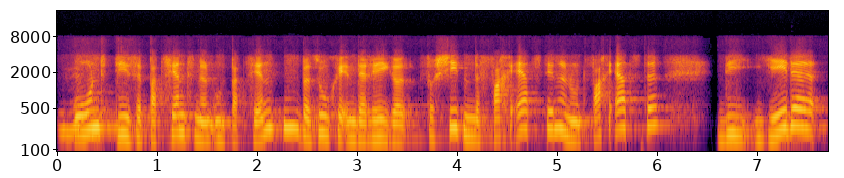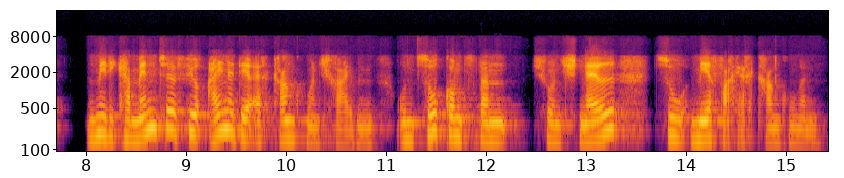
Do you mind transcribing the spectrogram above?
Mhm. Und diese Patientinnen und Patienten besuchen in der Regel verschiedene Fachärztinnen und Fachärzte, die jede Medikamente für eine der Erkrankungen schreiben. Und so kommt es dann schon schnell zu Mehrfacherkrankungen.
